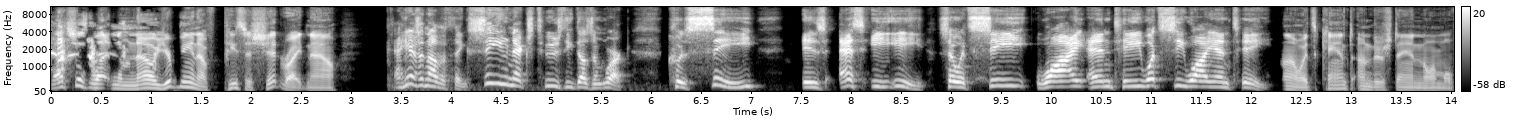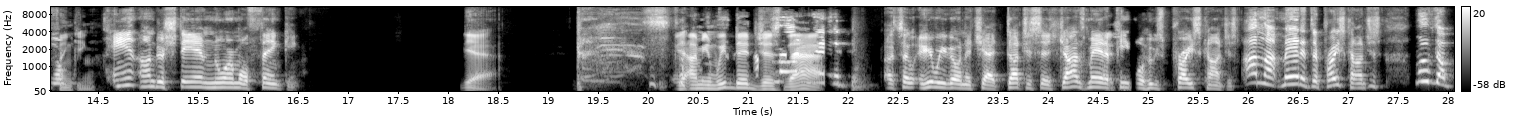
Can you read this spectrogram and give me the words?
that's just letting them know you're being a piece of shit right now. And here's another thing. See you next Tuesday doesn't work because C is S E E. So it's C Y N T. What's C Y N T? Oh, it's can't understand normal thinking. Can't understand normal thinking. Yeah. Yeah, I mean, we did just that. Uh, so here we go in the chat. Duchess says John's mad at people who's price conscious. I'm not mad at the price conscious. Move the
